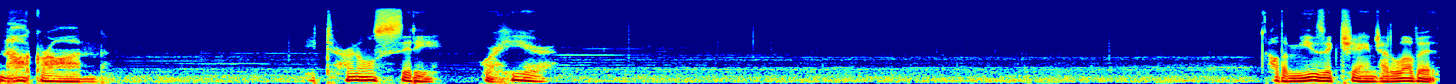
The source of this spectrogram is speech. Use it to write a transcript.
Nokron. Eternal City. We're here. Oh, the music change. I love it.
